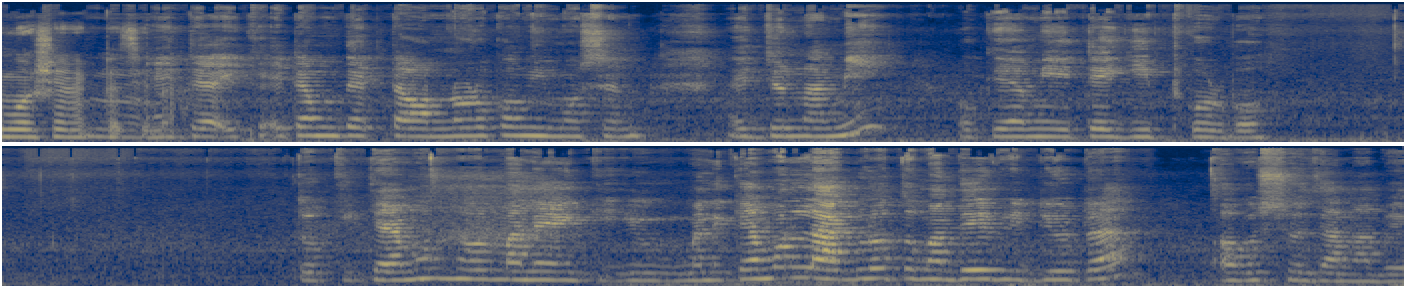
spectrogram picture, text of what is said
ইমোশন একটা ছিল। এটা এটার মধ্যে একটা অন্যরকম ইমোশন এর জন্য আমি ওকে আমি এটাই গিফট করব। তো কি কেমন হল মানে মানে কেমন লাগল তোমাদের ভিডিওটা অবশ্যই জানাবে।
